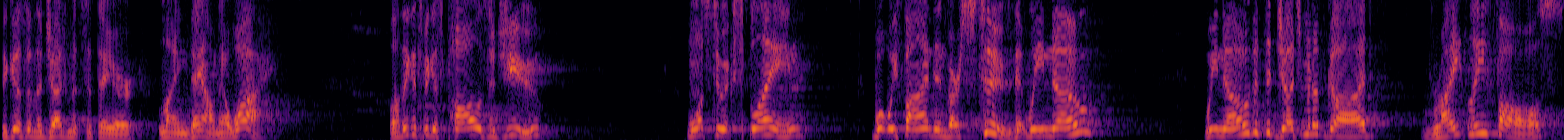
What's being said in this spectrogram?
because of the judgments that they are laying down. Now, why? Well, I think it's because Paul, as a Jew, wants to explain what we find in verse 2 that we know we know that the judgment of God rightly falls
